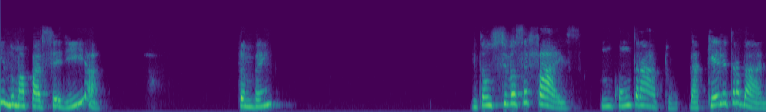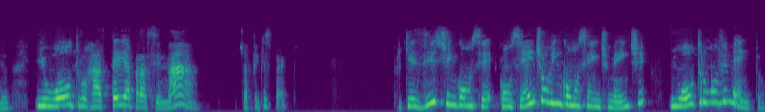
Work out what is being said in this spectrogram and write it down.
E numa parceria também. Então, se você faz um contrato daquele trabalho e o outro rateia para assinar, já fica esperto. Porque existe consciente ou inconscientemente um outro movimento.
